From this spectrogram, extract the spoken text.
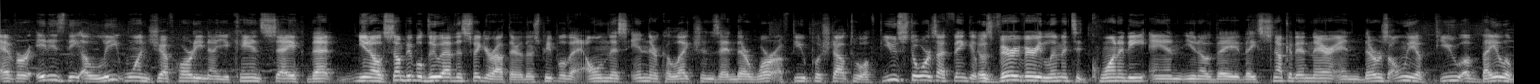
ever. It is the Elite one Jeff Hardy. Now, you can say that, you know, some people do have this figure out there. There's people that own this in their collections, and there were a few pushed out to a few stores, I think. It was very, very limited quantity, and, you know, they, they snuck it in there, and there was only a few available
